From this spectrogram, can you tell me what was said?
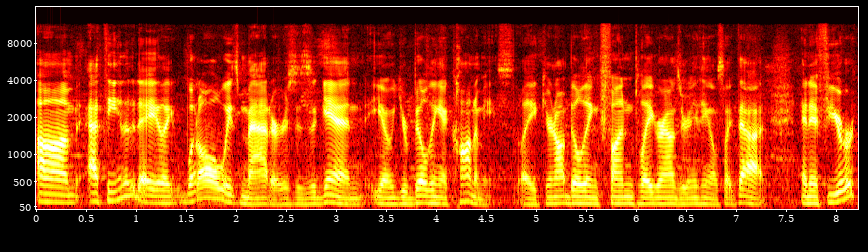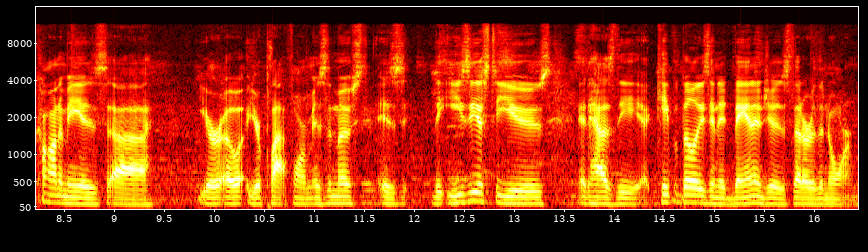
Um, at the end of the day, like what always matters is again, you know, you're building economies. Like you're not building fun playgrounds or anything else like that. And if your economy is, uh, your, your platform is the most, is the easiest to use, it has the capabilities and advantages that are the norm, mm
